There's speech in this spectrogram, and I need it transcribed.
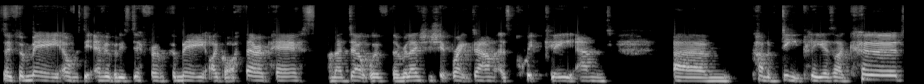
so for me, obviously everybody's different. For me, I got a therapist and I dealt with the relationship breakdown as quickly and um, kind of deeply as I could.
